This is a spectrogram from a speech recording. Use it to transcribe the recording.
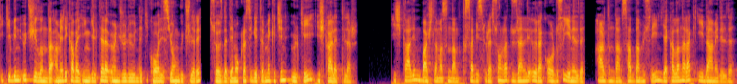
2003 yılında Amerika ve İngiltere öncülüğündeki koalisyon güçleri sözde demokrasi getirmek için ülkeyi işgal ettiler. İşgalin başlamasından kısa bir süre sonra düzenli Irak ordusu yenildi. Ardından Saddam Hüseyin yakalanarak idam edildi.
